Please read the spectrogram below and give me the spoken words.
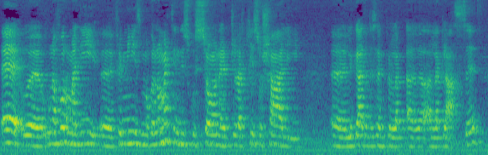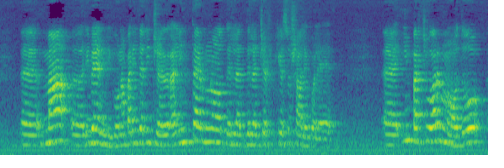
è uh, una forma di uh, femminismo che non mette in discussione gerarchie sociali legate ad esempio alla, alla, alla classe, ma rivendica una parità di genere all'interno della, della gerarchia sociale qual è. In particolar modo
